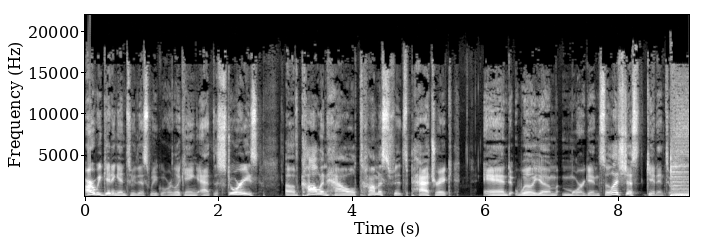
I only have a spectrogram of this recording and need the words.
are we getting into this week? Well, we're looking at the stories of Colin Howell, Thomas Fitzpatrick, and William Morgan. So let's just get into it.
